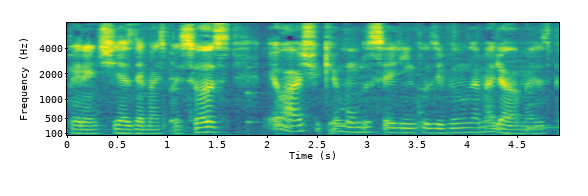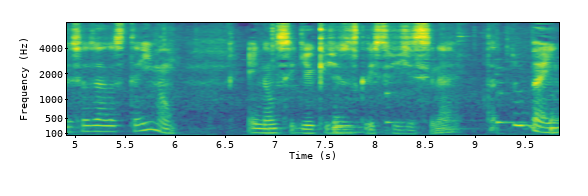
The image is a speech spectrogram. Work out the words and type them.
perante as demais pessoas, eu acho que o mundo seria inclusive um lugar melhor, mas as pessoas elas teimam em não seguir o que Jesus Cristo disse, né? Tá tudo bem,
